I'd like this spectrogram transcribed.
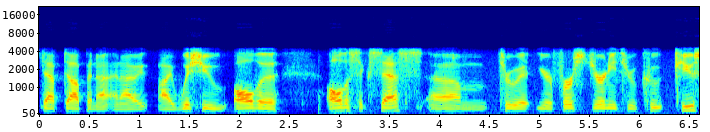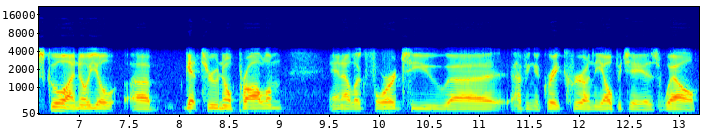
stepped up, and I, and I, I wish you all the all the success um, through it, your first journey through Q, School. I know you'll uh, get through no problem, and I look forward to you uh, having a great career on the LPGA as well.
